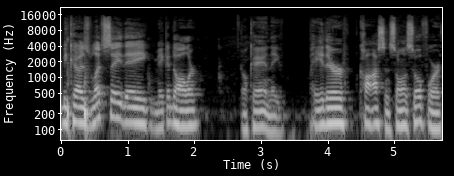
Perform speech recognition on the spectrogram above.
Because let's say they make a dollar, okay, and they pay their costs and so on and so forth.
